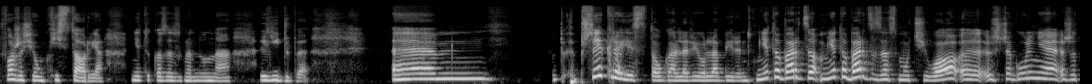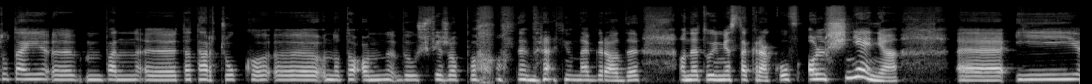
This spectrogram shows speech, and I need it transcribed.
tworzy się historia, nie tylko ze względu na liczby. Um, Przykre jest tą galerią Labirynt. Mnie to bardzo, mnie to bardzo zasmuciło, y, szczególnie, że tutaj y, pan y, Tatarczuk, no to on był świeżo po odebraniu nagrody Onetu i Miasta Kraków, olśnienia E, I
